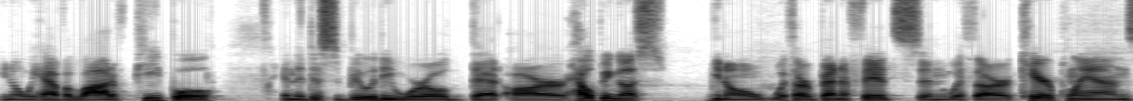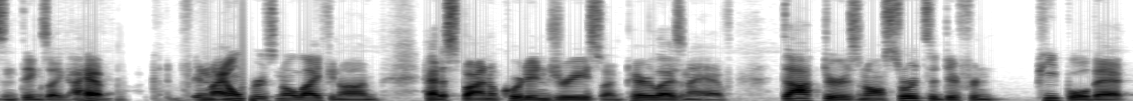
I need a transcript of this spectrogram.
You know, we have a lot of people in the disability world that are helping us, you know, with our benefits and with our care plans and things like. I have in my own personal life, you know, I'm had a spinal cord injury, so I'm paralyzed, and I have doctors and all sorts of different people that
